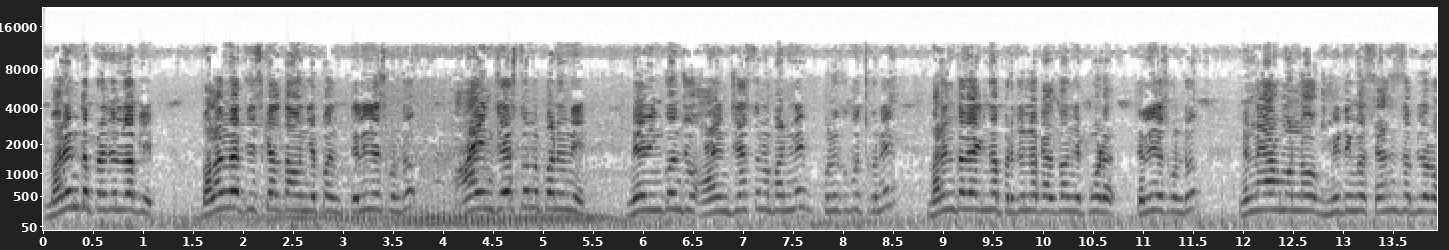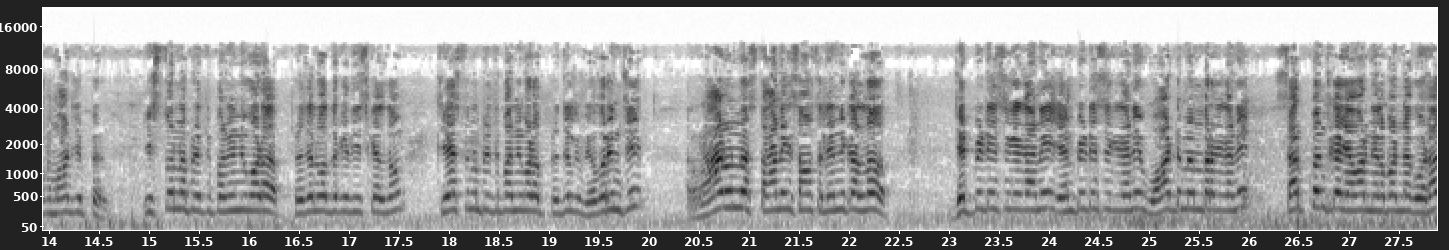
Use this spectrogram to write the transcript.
మరింత ప్రజల్లోకి బలంగా తీసుకెళ్తామని చెప్పని తెలియజేసుకుంటూ ఆయన చేస్తున్న పనిని మేము ఇంకొంచెం ఆయన చేస్తున్న పనిని పుణికిపుచ్చుకుని మరింత వేగంగా ప్రజల్లోకి వెళ్తామని చెప్పి కూడా తెలియజేసుకుంటూ నిన్నగా మొన్న ఒక మీటింగ్లో శాసనసభ్యులు ఒక మాట చెప్పారు. ఇస్తున్న ప్రతి పనిని కూడా ప్రజల వద్దకి తీసుకెళ్దాం. చేస్తున్న ప్రతి పనిని కూడా ప్రజలకు వివరించి రానున్న స్థానిక సంస్థల ఎన్నికల్లో జెడ్పీటీసీకి కానీ ఎంపీటీసీకి కానీ వార్డు మెంబర్కి కానీ సర్పంచ్గా ఎవరు నిలబడినా కూడా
